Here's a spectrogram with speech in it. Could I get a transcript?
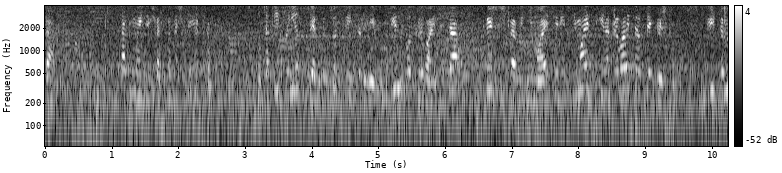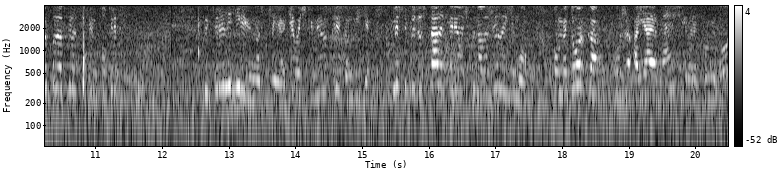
Так. Так, мої дівчатка, значить, дивіться. Отакий тунець стоїть 550 гривень. Він відкривається. Ця кришечка віднімається, він знімається і накривається цією кришкою. Дивіться, ми коли відкрили стільки, він полтори Півтори неділі він у нас стояв, дівчатки, в відкритому віді. Ми собі достали тарілочку, наложили їмо. Помидорка, боже, а я знаєш, їла як помидор.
